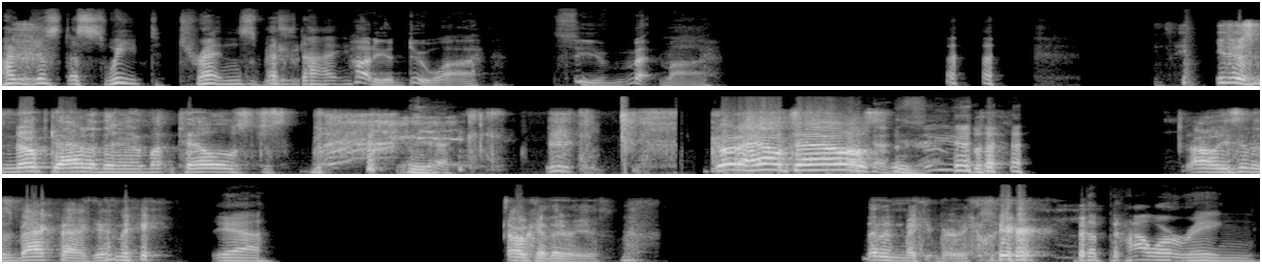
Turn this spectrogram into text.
I'm just a sweet transvestite. How do you do? I see you've met my. He just noped out of there and let Tails just Yeah. go to hell, Tails. oh, he's in his backpack, isn't he? Yeah. Okay, there he is. That didn't make it very clear. The power ring.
